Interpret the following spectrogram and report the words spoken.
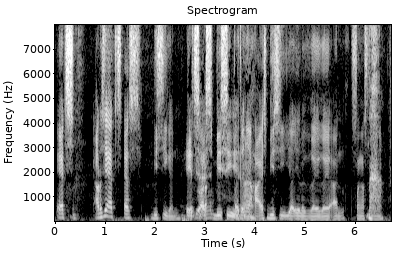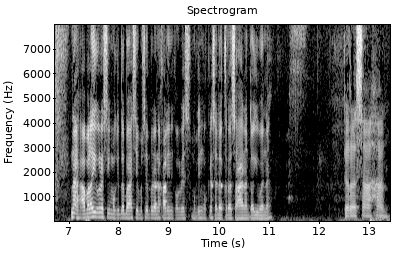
H harusnya HSBC kan? HSBC bacanya ah. HSBC ya ya gaya-gayaan setengah-setengah. Nah apalagi kongres yang mau kita bahas ya pada kali ini kongres mungkin kongres ada keresahan atau gimana keresahan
